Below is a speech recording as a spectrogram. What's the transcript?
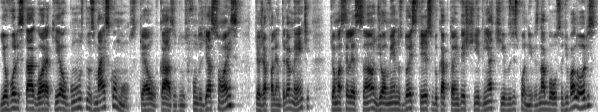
E eu vou listar agora aqui alguns dos mais comuns, que é o caso dos fundos de ações, que eu já falei anteriormente, que é uma seleção de ao menos dois terços do capital investido em ativos disponíveis na bolsa de valores,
